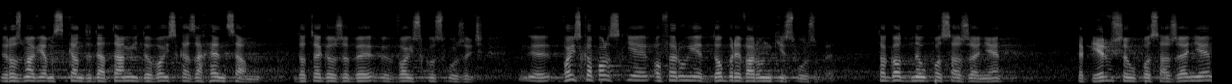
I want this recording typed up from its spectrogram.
rozmawiam z kandydatami do wojska, zachęcam do tego, żeby w wojsku służyć. Y, Wojsko Polskie oferuje dobre warunki służby. To godne uposażenie. Te pierwsze uposażenie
